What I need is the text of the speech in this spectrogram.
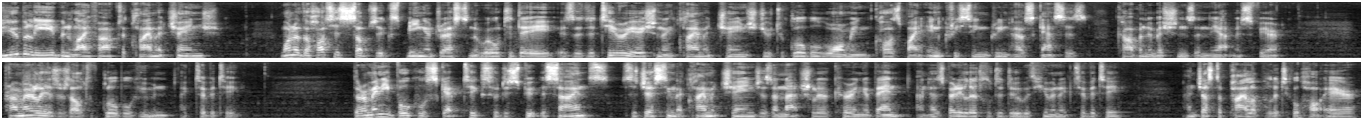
Do you believe in life after climate change? One of the hottest subjects being addressed in the world today is the deterioration in climate change due to global warming caused by increasing greenhouse gases, carbon emissions in the atmosphere, primarily as a result of global human activity. There are many vocal skeptics who dispute the science, suggesting that climate change is a naturally occurring event and has very little to do with human activity, and just a pile of political hot air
